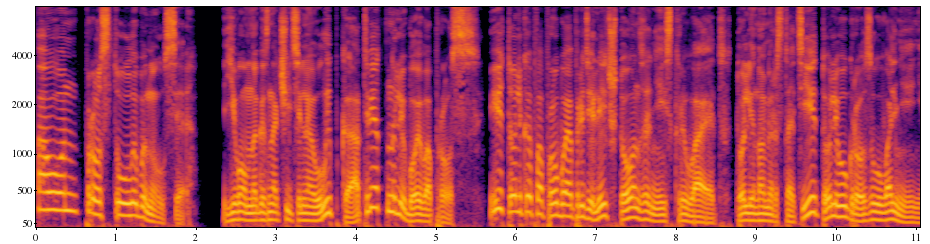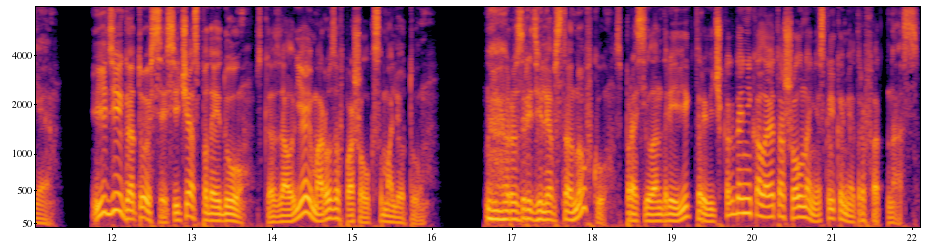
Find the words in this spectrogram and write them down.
А он просто улыбнулся. Его многозначительная улыбка – ответ на любой вопрос. И только попробуй определить, что он за ней скрывает. То ли номер статьи, то ли угроза увольнения. «Иди, готовься, сейчас подойду», – сказал я, и Морозов пошел к самолету. «Разрядили обстановку?» – спросил Андрей Викторович, когда Николай отошел на несколько метров от нас.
